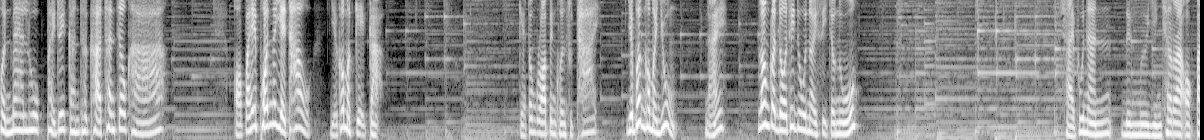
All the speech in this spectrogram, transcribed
คนแม่ลูกไปด้วยกันเถอะค่ะท่านเจ้าขา ออกไปให้พ้นนะยายเท่าอย่าเข้ามาเกะกะ แกต้องรอเป็นคนสุดท้าย อย่าเพิ่งเข้ามายุ่ง ไหน ลองกระโดดให้ดูหน่อยสิเจ้าหนู ชายผู้นั้นดึงมือหญิงชราออกไป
